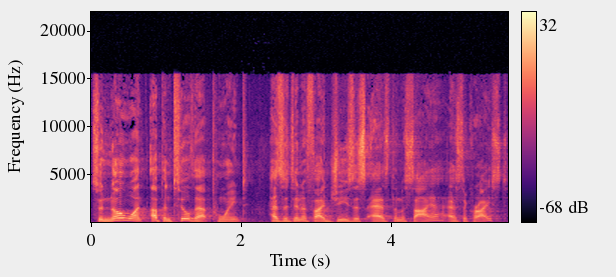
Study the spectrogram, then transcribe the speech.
So no one up until that point has identified Jesus as the Messiah, as the Christ.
